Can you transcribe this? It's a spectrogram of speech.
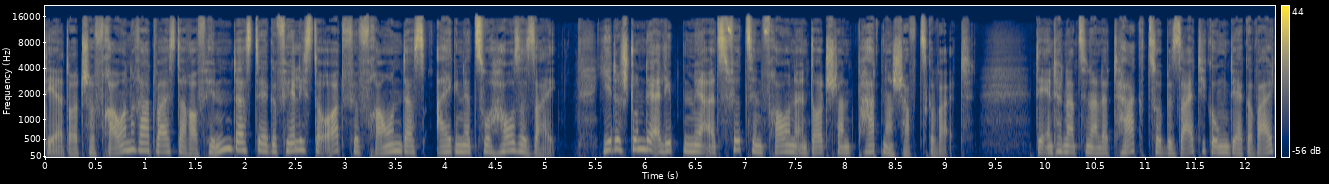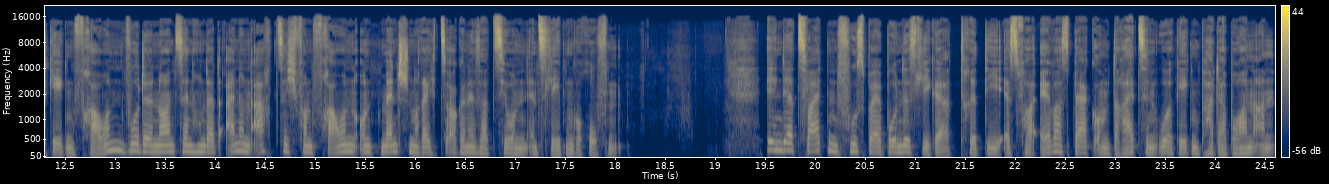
Der Deutsche Frauenrat weist darauf hin, dass der gefährlichste Ort für Frauen das eigene Zuhause sei. Jede Stunde erlebten mehr als 14 Frauen in Deutschland Partnerschaftsgewalt. Der Internationale Tag zur Beseitigung der Gewalt gegen Frauen wurde 1981 von Frauen- und Menschenrechtsorganisationen ins Leben gerufen. In der zweiten Fußball-Bundesliga tritt die SV Elversberg um 13 Uhr gegen Paderborn an.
